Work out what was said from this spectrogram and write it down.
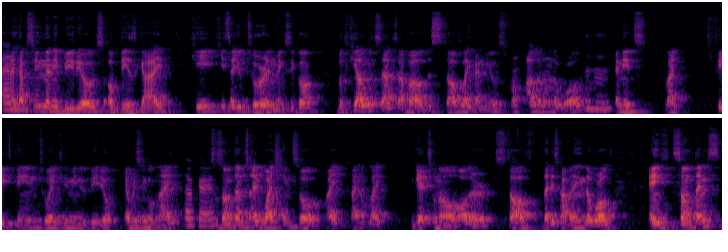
And I have seen many videos of this guy. He he's a YouTuber in Mexico, but he always talks about stuff like the news from all around the world, Mhm. and it's like 15 to 18 minute video every single night. Okay. So sometimes I watch him, so I kind of like get to know other stuff that is happening in the world. And sometimes,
